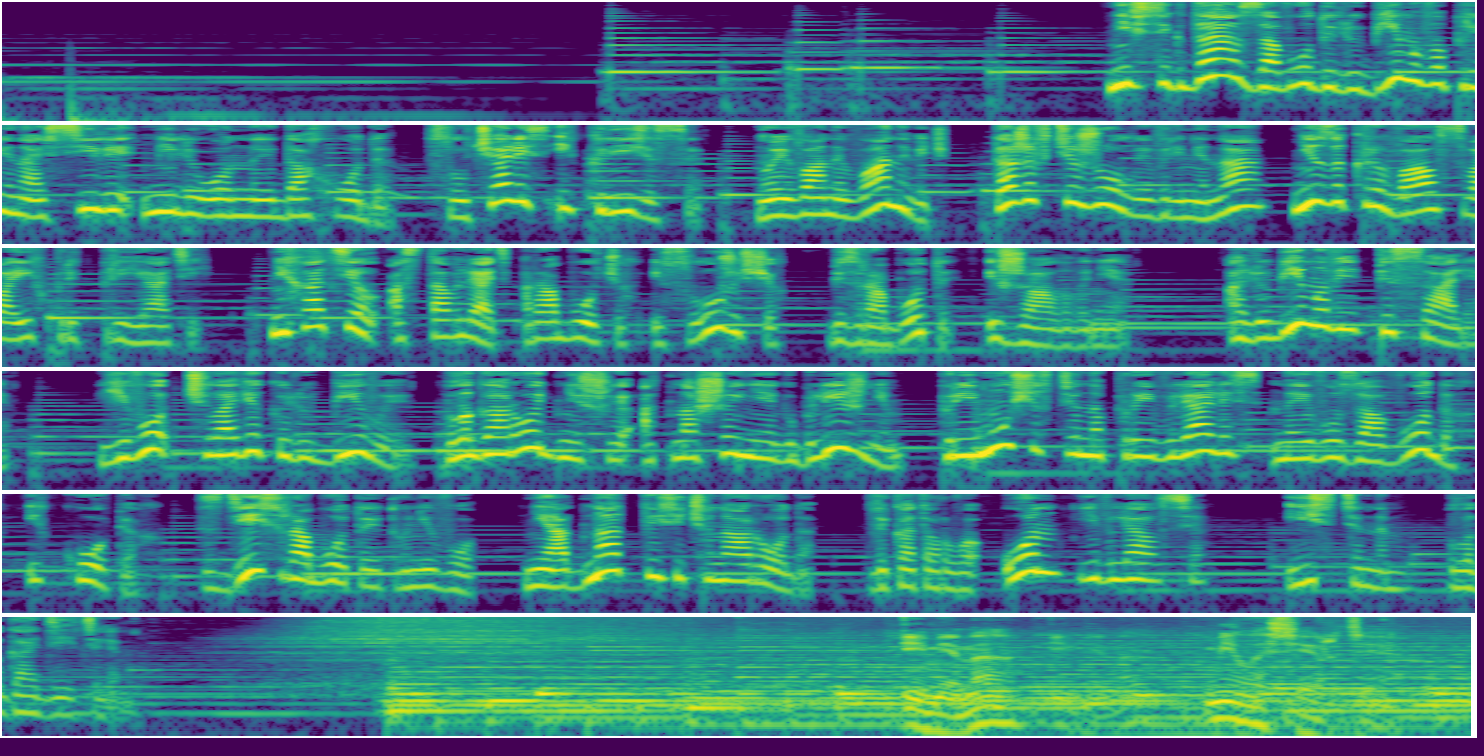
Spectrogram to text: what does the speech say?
Не всегда заводы любимого приносили миллионные доходы. Случались и кризисы. Но Иван Иванович даже в тяжелые времена не закрывал своих предприятий, не хотел оставлять рабочих и служащих без работы и жалования. О Любимове писали – его человеколюбивые, благороднейшие отношения к ближним преимущественно проявлялись на его заводах и копях. Здесь работает у него не одна тысяча народа, для которого он являлся истинным благодетелем. Имена, имена милосердие.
